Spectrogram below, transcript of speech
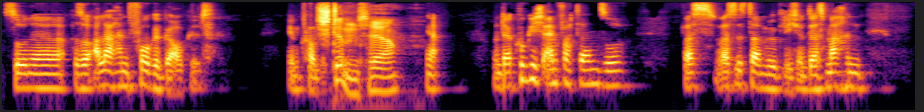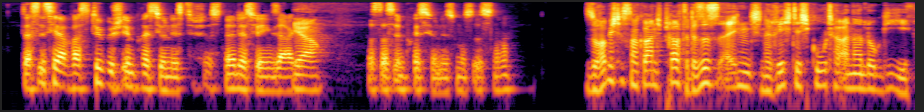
So eine, also allerhand vorgegaukelt im Comic. Stimmt, ja. Ja. Und da gucke ich einfach dann so, was, was ist da möglich? Und das machen, das ist ja was typisch Impressionistisches, ne? Deswegen sage ja. ich, dass das Impressionismus ist, ne? So habe ich das noch gar nicht betrachtet. Das ist eigentlich eine richtig gute Analogie.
